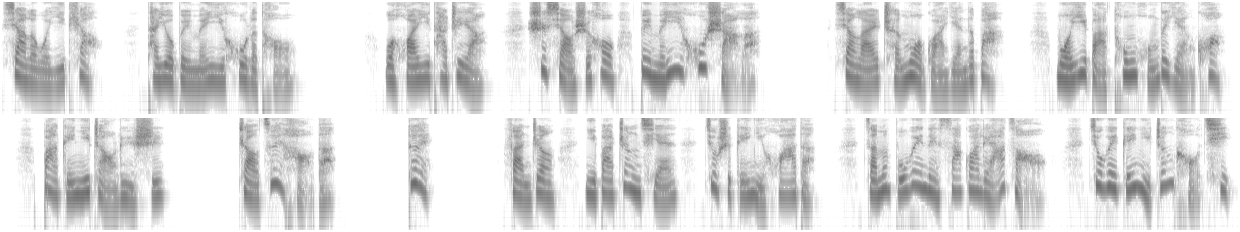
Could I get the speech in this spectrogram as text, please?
吓了我一跳，他又被梅姨呼了头。我怀疑他这样。是小时候被梅姨呼傻了，向来沉默寡言的爸，抹一把通红的眼眶。爸给你找律师，找最好的。对，反正你爸挣钱就是给你花的，咱们不为那仨瓜俩枣，就为给你争口气。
